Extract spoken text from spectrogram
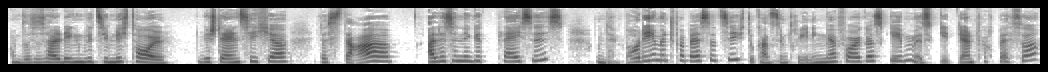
Und das ist halt irgendwie ziemlich toll. Wir stellen sicher, dass da alles in a good place ist und dein Body Image verbessert sich. Du kannst im Training mehr Vollgas geben. Es geht dir einfach besser.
